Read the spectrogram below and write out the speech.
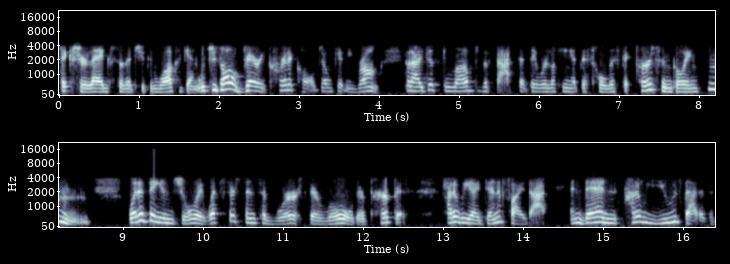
fix your legs so that you can walk again, which is all very critical, don't get me wrong. But I just loved the fact that they were looking at this holistic person going, hmm, what did they enjoy? What's their sense of worth, their role, their purpose? How do we identify that? And then how do we use that as a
